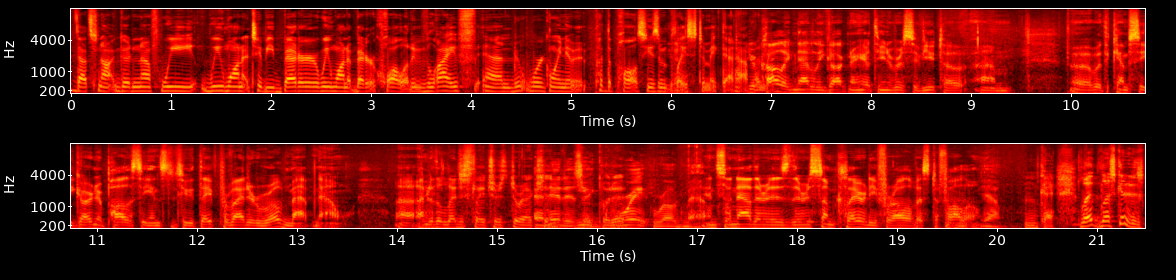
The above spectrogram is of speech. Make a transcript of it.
that's not good enough. We we want it to be better. We want a better quality of life, and we're going to put the policies in yeah. place to make that happen. Your colleague Natalie Gochnour here at the University of Utah um, uh, with the Kem C. Gardner Policy Institute, they've provided a roadmap now uh, under the legislature's direction. And it is a great it. roadmap. And so now there is there is some clarity for all of us to follow. Mm-hmm. Yeah. Okay. Let, us get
